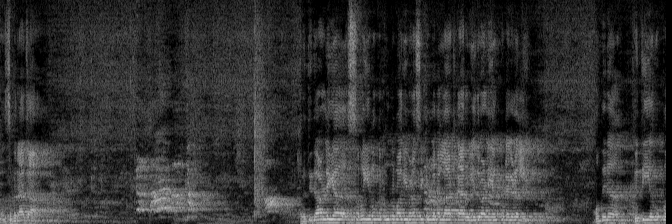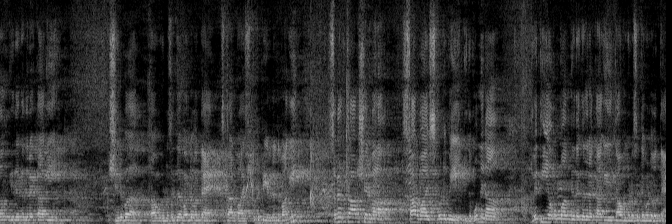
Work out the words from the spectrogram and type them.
ಬಸವರಾಜ ಪ್ರತಿದಾಳಿಯ ಸಮಯವನ್ನು ಪೂರ್ಣವಾಗಿ ಬಳಸಿಕೊಳ್ಳಬಲ್ಲ ಆಟಗಾರರು ಎದುರಾಳಿ ಅಂಕಣಗಳಲ್ಲಿ ಮುಂದಿನ ದ್ವಿತೀಯ ಉಪಾಂತ್ಯದ ಕದನಕ್ಕಾಗಿ ಶಿರ್ವ ತಾವುಗಳು ಸಿದ್ಧಗೊಳ್ಳುವಂತೆ ಸ್ಟಾರ್ ಬಾಯ್ಸ್ ಉಡುಪಿ ವಿರುದ್ಧವಾಗಿ star Shirva star boys Udupi, ಇದು ಮುಂದಿನ ದ್ವಿತೀಯ ಉಪಾಂತ್ಯದ ಕದನಕ್ಕಾಗಿ ತಾವುಗಳು ಸಿದ್ಧಗೊಳ್ಳುವಂತೆ.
